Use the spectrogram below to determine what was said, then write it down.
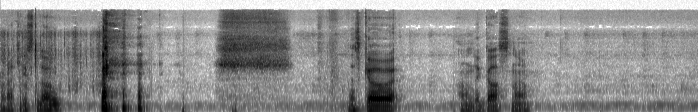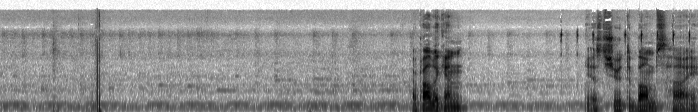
Or at least low. Let's go on the gas now. I probably can just shoot the bombs high.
